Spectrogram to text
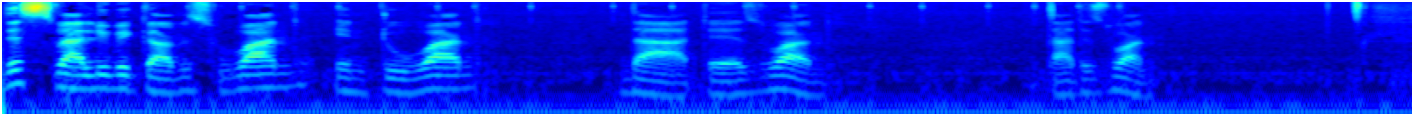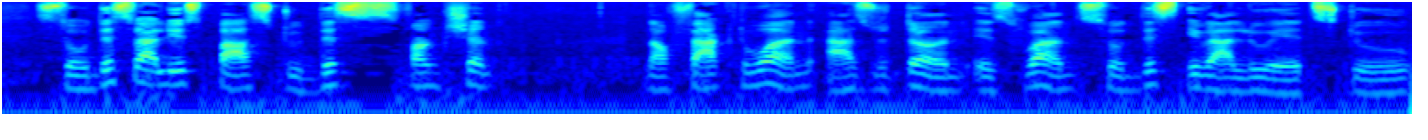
this value becomes 1 into 1 that is 1 that is 1 so this value is passed to this function now fact 1 as returned is 1 so this evaluates to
